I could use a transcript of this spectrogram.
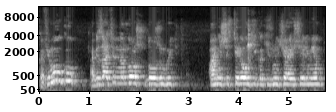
кофемолку. Обязательно нож должен быть. А не шестеренки, как измельчающий элемент.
